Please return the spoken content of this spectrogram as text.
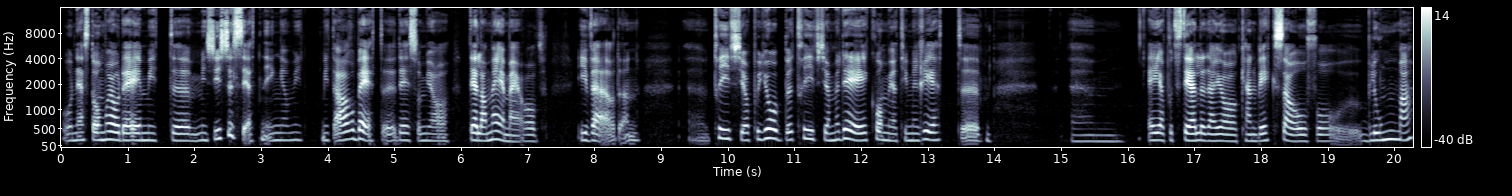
Och nästa område är mitt, eh, min sysselsättning och mitt, mitt arbete, det som jag delar med mig av i världen. Eh, trivs jag på jobbet? Trivs jag med det? Kommer jag till min rätt? Eh, ehm, är jag på ett ställe där jag kan växa och få blomma?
